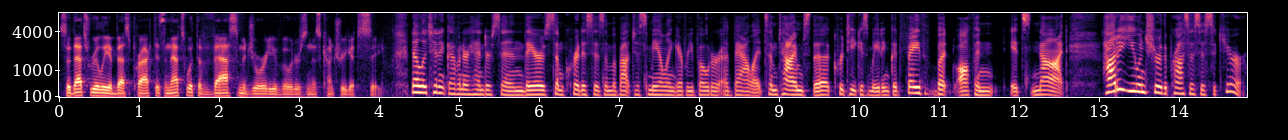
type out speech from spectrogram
So that's really a best practice, and that's what the vast majority of voters in this country get to see. Now, Lieutenant Governor Henderson, there's some criticism about just mailing every voter a ballot. Sometimes the critique is made in good faith, but often it's not. How do you ensure the process is secure?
